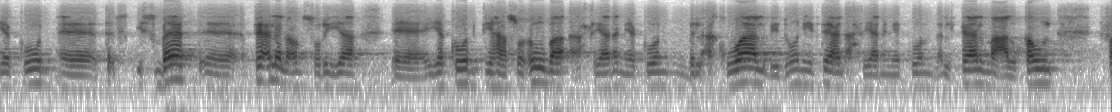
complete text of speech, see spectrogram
يكون إثبات فعل العنصرية يكون فيها صعوبة. أحيانا يكون بالأقوال بدون فعل. أحيانا يكون الفعل مع القول. ف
